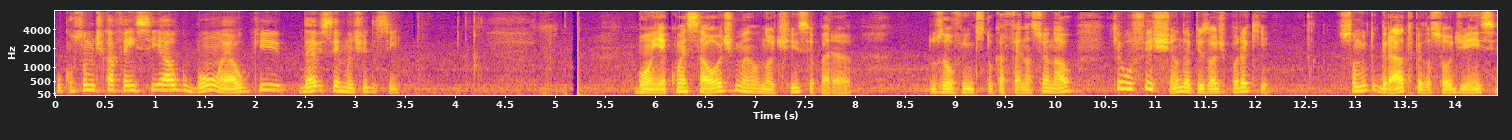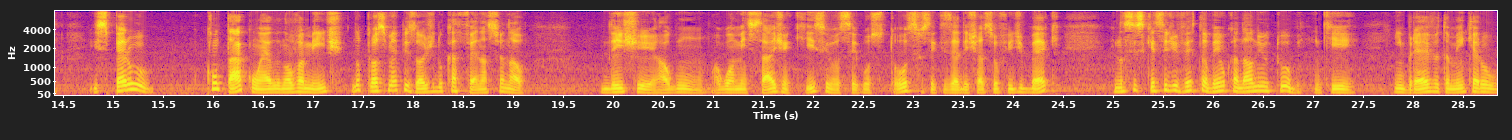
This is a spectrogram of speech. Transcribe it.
o consumo de café em si é algo bom, é algo que deve ser mantido sim. Bom, e é com essa ótima notícia para os ouvintes do Café Nacional que eu vou fechando o episódio por aqui. Sou muito grato pela sua audiência e espero contar com ela novamente no próximo episódio do Café Nacional. Deixe algum, alguma mensagem aqui se você gostou, se você quiser deixar seu feedback. E não se esqueça de ver também o canal no YouTube, em que em breve eu também quero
